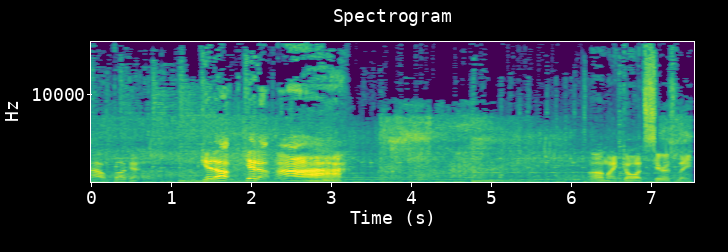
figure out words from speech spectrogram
Ow, bugger! Get up! Get up! Ah! Oh my god, seriously.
